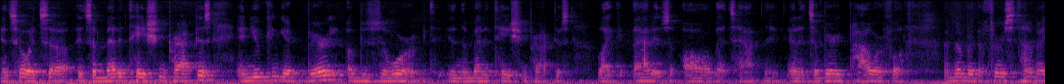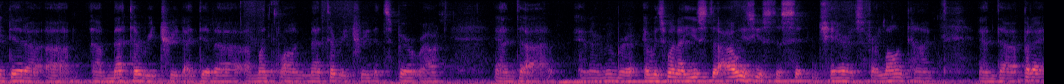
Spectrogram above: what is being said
And so it's a, it's a meditation practice, and you can get very absorbed in the meditation practice. Like that is all that's happening. And it's a very powerful. I remember the first time I did a, a, a metta retreat, I did a, a month long metta retreat at Spirit Rock. And uh, and I remember it was when I used to, I always used to sit in chairs for a long time. And, uh, but, I,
